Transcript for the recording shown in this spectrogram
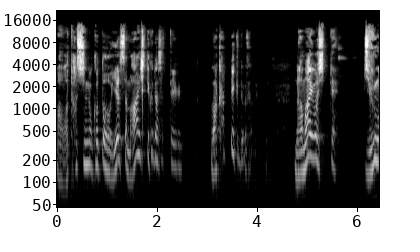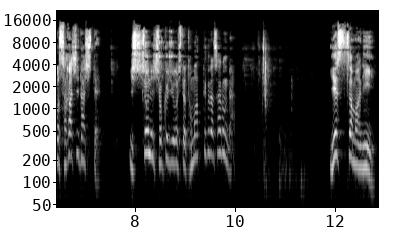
あ私のことをイエス様愛してくださっている。分かってきてくださる。名前を知って、自分を探し出して、一緒に食事をして泊まってくださるんだ。イエス様に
